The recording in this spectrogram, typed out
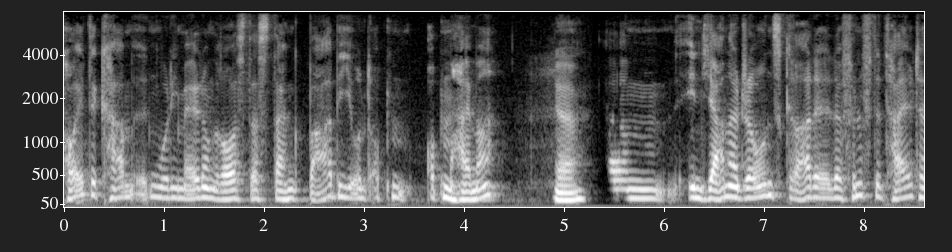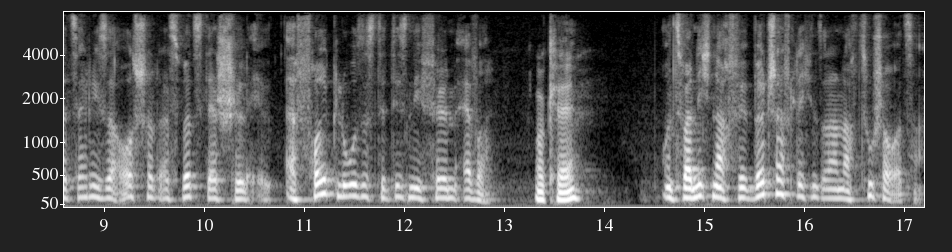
heute kam irgendwo die Meldung raus, dass dank Barbie und Oppen, Oppenheimer ja ähm, Indiana Jones, gerade der fünfte Teil, tatsächlich so ausschaut, als würde es der erfolgloseste Disney-Film ever. Okay. Und zwar nicht nach wirtschaftlichen, sondern nach Zuschauerzahlen.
